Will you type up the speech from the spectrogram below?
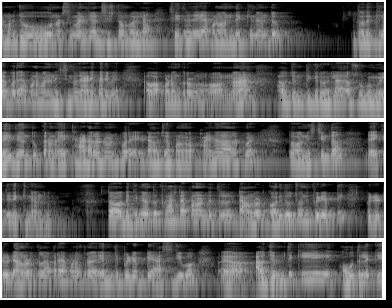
ଆମର ଯେଉଁ ନର୍ସିଂ ମ୍ୟାନେଜମେଣ୍ଟ ସିଷ୍ଟମ୍ ରହିଲା ସେଇଥିରେ ଯାଇ ଆପଣମାନେ ଦେଖି ନିଅନ୍ତୁ ତ ଦେଖିଲା ପରେ ଆପଣମାନେ ନିଶ୍ଚିନ୍ତ ଜାଣିପାରିବେ ଆଉ ଆପଣଙ୍କର ନାଁ ଆଉ ଯେମିତିକି ରହିଲା ଆଉ ସବୁ ମିଳେଇ ଦିଅନ୍ତୁ କାରଣ ଏ ଥାର୍ଡ଼ ଆଲଟମେଣ୍ଟ ପରେ ଏଇଟା ହେଉଛି ଆପଣଙ୍କର ଫାଇନାଲ୍ ଆଲଟମେଣ୍ଟ ତ ନିଶ୍ଚିନ୍ତ ଯାଇକରି ଦେଖିନିଅନ୍ତୁ ତ ଦେଖିନିଅନ୍ତୁ ଫାଷ୍ଟ ଆପଣ ଯେତେବେଳେ ଡାଉନଲୋଡ଼୍ କରିଦେଉଛନ୍ତି ପି ଡି ଏଫ୍ଟି ପି ଡି ଏଫ୍ଟି ଡାଉନଲୋଡ଼୍ କଲାପରେ ଆପଣଙ୍କର ଏମିତି ପି ଡି ଏଫ୍ଟି ଆସିଯିବ ଆଉ ଯେମିତିକି କହୁଥିଲେ କି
